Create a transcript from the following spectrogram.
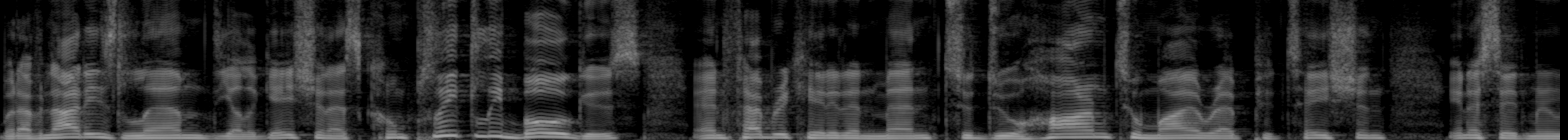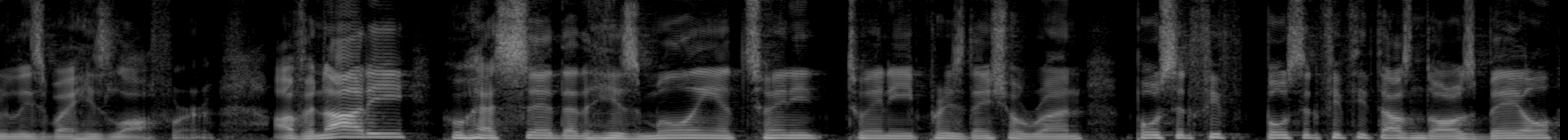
But Avenatti slammed the allegation as completely bogus and fabricated and meant to do harm to my reputation in a statement released by his law firm. Avenatti, who has said that he's mulling a 2020 presidential run, posted posted $50,000 bail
